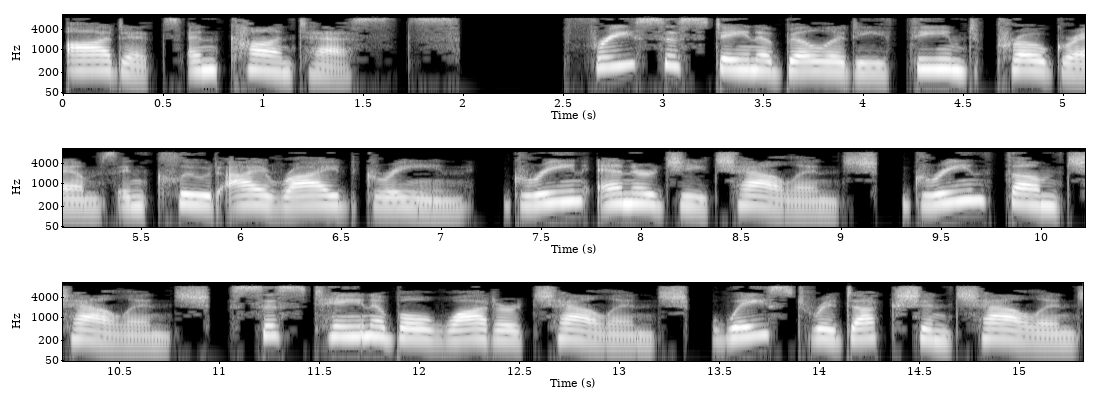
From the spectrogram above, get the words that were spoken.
audits and contests. Free sustainability-themed programs include I Ride Green, Green Energy Challenge, Green Thumb Challenge, Sustainable Water Challenge, Waste Reduction Challenge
